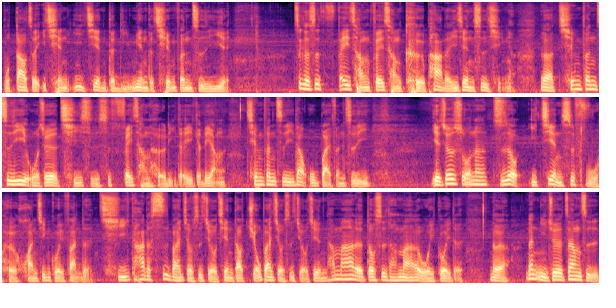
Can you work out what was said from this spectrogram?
不到这一千亿件的里面的千分之一，这个是非常非常可怕的一件事情啊，呃？千分之一，我觉得其实是非常合理的一个量，千分之一到五百分之一，也就是说呢，只有一件是符合环境规范的，其他的四百九十九件到九百九十九件，他妈的都是他妈的违规的，对吧？那你觉得这样子，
